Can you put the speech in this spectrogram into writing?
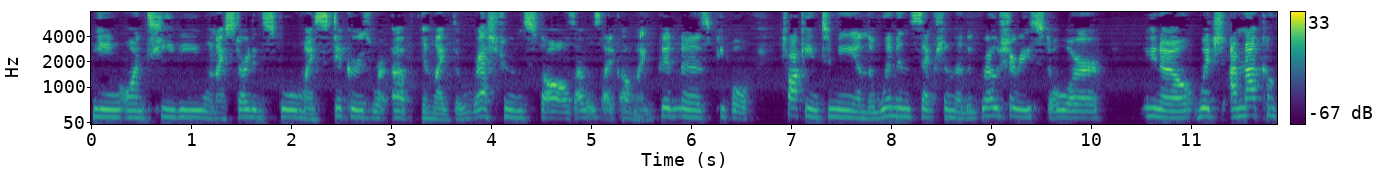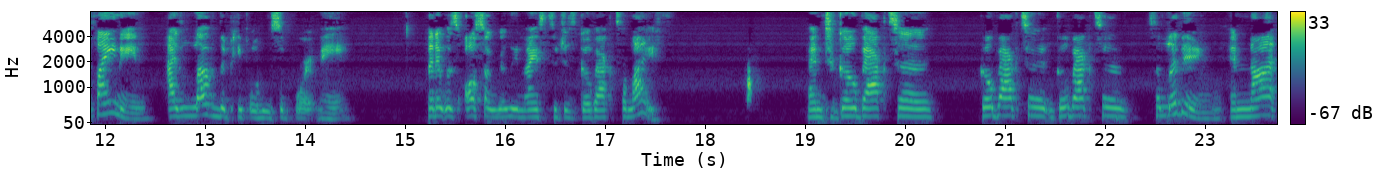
being on TV when I started school, my stickers were up in like the restroom stalls. I was like, oh my goodness, people talking to me in the women's section of the grocery store you know, which I'm not complaining. I love the people who support me. But it was also really nice to just go back to life and to go back to go back to go back to to living and not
